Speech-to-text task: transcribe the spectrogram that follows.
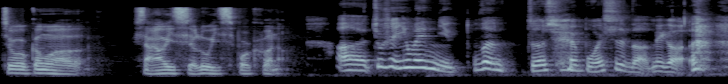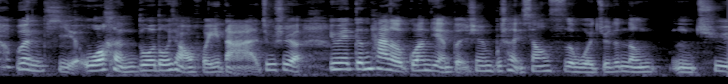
就跟我想要一起录一期播客呢？呃，就是因为你问。哲学博士的那个 问题，我很多都想回答，就是因为跟他的观点本身不是很相似，我觉得能嗯去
